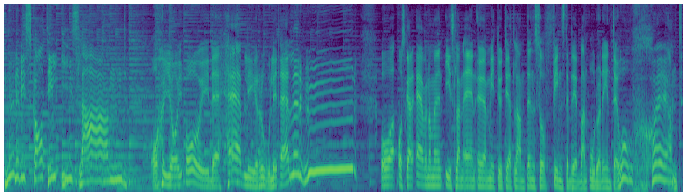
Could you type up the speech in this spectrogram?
nu när vi ska till Island. Oj, oj, oj, det här blir roligt, eller hur? Och Oskar, även om en Island är en ö mitt ute i Atlanten så finns det bredband. Oroa dig inte. Oh, skönt!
